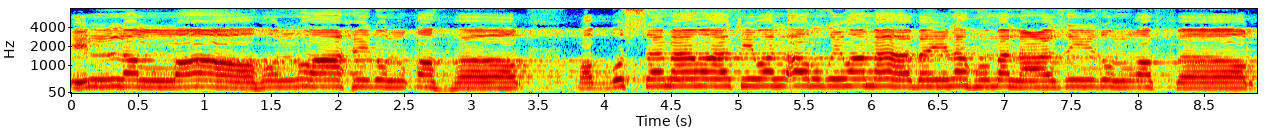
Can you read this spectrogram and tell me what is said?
إلا الله الواحد القهار. رب السماوات والأرض وما بينهما العزيز الغفار.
